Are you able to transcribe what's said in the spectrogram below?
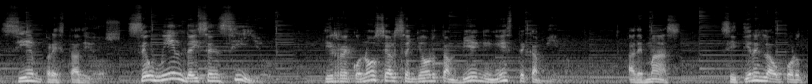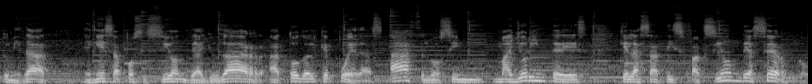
siempre está Dios. Sé humilde y sencillo y reconoce al Señor también en este camino. Además, si tienes la oportunidad en esa posición de ayudar a todo el que puedas, hazlo sin mayor interés que la satisfacción de hacerlo,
